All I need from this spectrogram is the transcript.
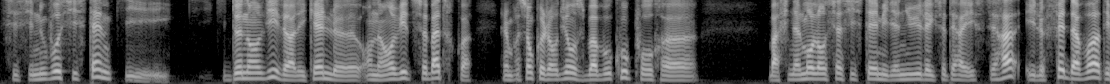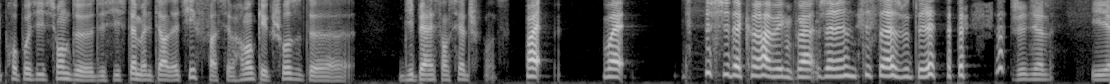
ces, nouveaux systèmes qui, donnent envie, vers lesquels on a envie de se battre. J'ai l'impression qu'aujourd'hui, on se bat beaucoup pour, bah, finalement, l'ancien système, il est nul, etc., etc. Et le fait d'avoir des propositions de, de systèmes alternatifs, c'est vraiment quelque chose de d'hyper essentiel, je pense. Ouais, ouais. je suis d'accord avec toi. J'ai rien de plus à ajouter. Génial. Et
